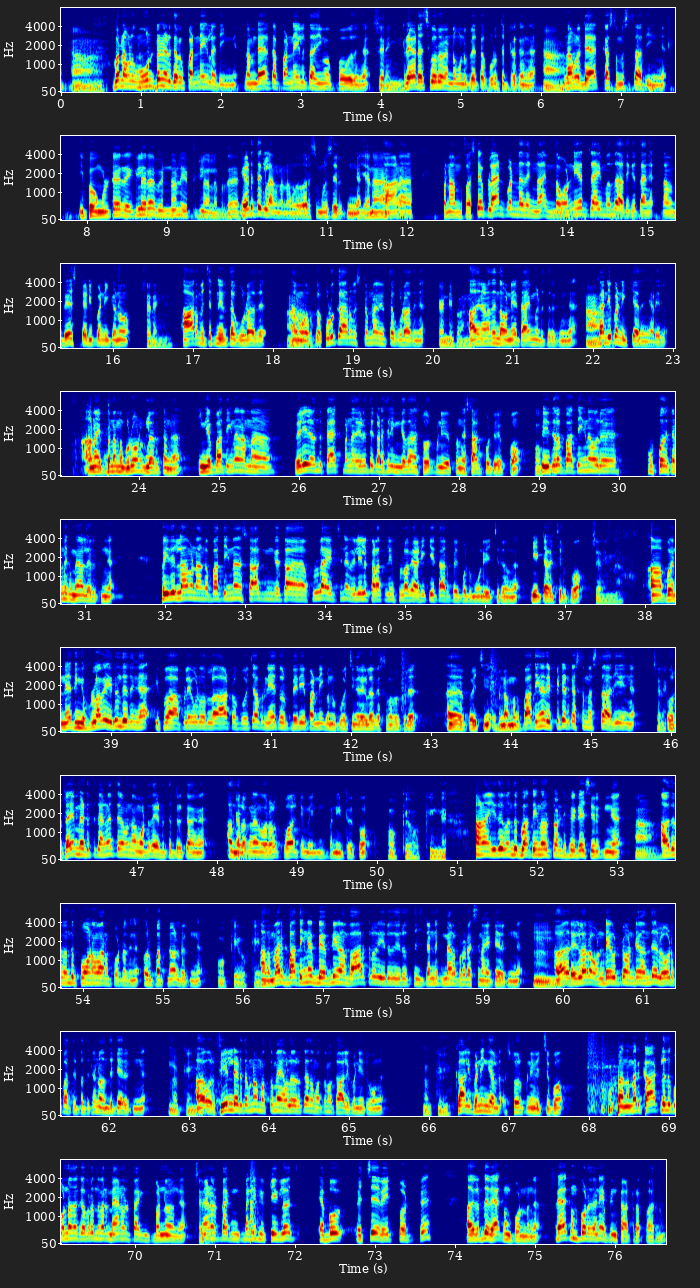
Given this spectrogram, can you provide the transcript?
இப்போ நம்மளுக்கு மூணு டன் எடுக்கிற பண்ணைகள் அதிகங்க. நம்ம டேரெக்டாக பண்ணைகளுக்கு அதிகமாக போகுதுங்க. சரிங்க. ட்ரேடர்ஸ்க்கு ஒரு ரெண்டு மூணு பேர் தான் கொடுத்துட்டு இருக்காங்க. ஆ. நம்மளுக்கு டேரக்ட் கஸ்டமர்ஸ் தான் அதிகங்க. இப்போ உங்கள்கிட்ட ரெகுலராக வேணுனாலும் எடுத்துக்கலாம்ல பிரதர் எடுத்துக்கலாங்கண்ணா நம்மளுக்கு வருஷம் முழுசு இருக்குங்க. ஏன்னா ஆனால் இப்போ நம்ம ஃபஸ்ட்டே பிளான் பண்ணதுங்கண்ணா. இந்த ஒன் இயர் டைம் வந்து அதுக்கு தாங்க. நம்ம பேஸ் ஸ்டடி பண்ணிக்கணும். சரிங்க. ஆரம்பிச்சுட்டு நிறுத்தக்கூடாது. நம்ம ஒரு கொடுக்க ஆரம்பிச்சிட்டோம்னா நிறுத்தக்கூடாதுங்க. கண்டிப்பாங்க. அதனால தான் இந்த ஒன் இயர் டைம் எடுத்துருக்குங்க. ஆ. கண்டிப்பாக நிற்காதுங்க இடையில. ஆனால் இப்போ நம்ம குடோனுக்குள்ள இருக்கோங்க. இங்கே பார்த்தீங்கன்னா நம்ம வெளியில் வந்து பேக் பண்ணதை எடுத்து கடைசியில் இங்கே தான் ஸ்டோர் பண்ணி வைப்போங்க ஸ்டாக் போட்டு வைப்போம். இப்போ இதில் பார்த்தீங்கன்னா ஒரு முப்பது டன்னுக்கு மேலே இருக்குங்க. இப்போ இது இல்லாமல் நாங்கள் பார்த்தீங்கன்னா ஸ்டாக் இங்கே ஃபுல்லாக ஆயிடுச்சுன்னா வெளியில் களத்துலையும் ஃபுல்லாகவே அடிக்கி தார்ப்பை போட்டு மூடி வச்சிருவோங்க. நீட்டாக வச்சிருப்போம். சரிங்கண்ணா. அப்போ நேற்று இங்கே ஃபுல்லாகவே இருந்ததுங்க. இப்போ அப்படியே கூட ஒரு ஆட்டோ போச்சு. அப்புறம் நேற்று ஒரு பெரிய பண்ணைக்கு ஒன்று போச்சுங்க ரெகுலர் கஸ்டமர் ஒருத்தர். அஹ், போச்சுங்க இப்போ நமக்கு பார்த்தீங்கன்னா ரிப்பீட்டட் கஸ்டமர்ஸ் தான் அதிகங்க. ஒரு டைம் எடுத்துட்டாங்கன்னா திரும்ப நம்ம தான் எடுத்துட்டு இருக்காங்க. அந்த அளவுக்கு நாங்கள் ஓரளவுக்கு குவாலிட்டி மெயின்டைன் பண்ணிட்டு இருக்கோம். ஓகே ஓகேங்க. ஆனால் இது வந்து பார்த்தீங்கன்னா ஒரு டுவெண்ட்டி ஃபைவ் டேஸ் இருக்குங்க அது வந்து போன வாரம் போட்டதுங்க. ஒரு பத்து நாள் இருக்குங்க. Okay okay. அந்த மாதிரி பார்த்தீங்கன்னா இப்போ எப்படி நான் வாரத்தில் ஒரு இருபது இருபத்தஞ்சு டன்னுக்கு மேலே ப்ரொடக்ஷன் ஆகிட்டே இருக்குங்க. அதாவது ரெகுலராக ஒன் டே விட்டு ஒன் டே வந்து லோடு பத்து பத்து டன் வந்துட்டே இருக்குங்க. அதாவது ஒரு ஃபீல்டு எடுத்தோம்னா மொத்தமாக எவ்வளோ இருக்கோ அதை மொத்தமாக காலி பண்ணிடுவோங்க ஓகே. காலி பண்ணி இங்கே ஸ்டோர் பண்ணி வச்சுப்போம். இப்போ அந்த மாதிரி காட்டிலேருந்து கொண்டு வந்ததுக்கப்புறம் இந்த மாதிரி மேனுவல் பேக்கிங் பண்ணுவாங்க. மேனுவல் பேக்கிங் பண்ணி ஃபிஃப்டி கிலோ எபோவ் வச்சு வெயிட் போட்டு அதுக்கடுத்து வேக்கம் போடணுங்க. வேக்கம் போடுறது எப்படின்னு காட்டுற பாருங்க.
